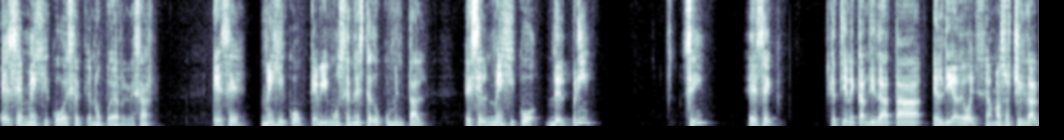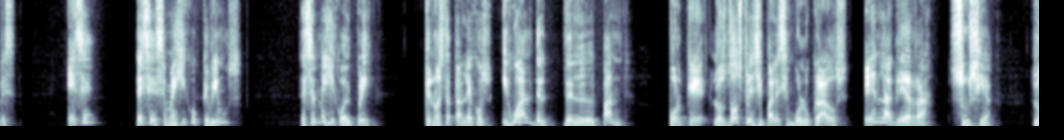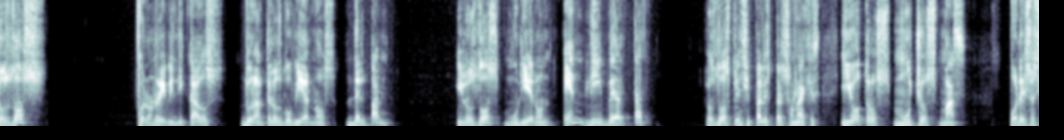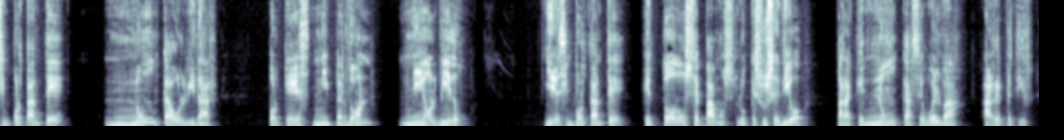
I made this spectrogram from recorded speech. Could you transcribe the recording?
ese México es el que no puede regresar. Ese México que vimos en este documental es el México del PRI. Sí, ese que tiene candidata el día de hoy, se llama Xochil Gálvez. Ese, ese, ese México que vimos, es el México del PRI, que no está tan lejos, igual del, del PAN, porque los dos principales involucrados en la guerra sucia, los dos fueron reivindicados durante los gobiernos del PAN y los dos murieron en libertad. Los dos principales personajes y otros muchos más. Por eso es importante nunca olvidar, porque es ni perdón ni olvido. Y es importante que todos sepamos lo que sucedió para que nunca se vuelva a repetir.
